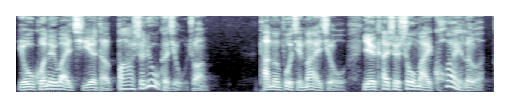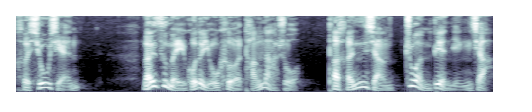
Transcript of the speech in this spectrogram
有国内外企业的八十六个酒庄，他们不仅卖酒，也开始售卖快乐和休闲。来自美国的游客唐娜说：“她很想转遍宁夏。”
